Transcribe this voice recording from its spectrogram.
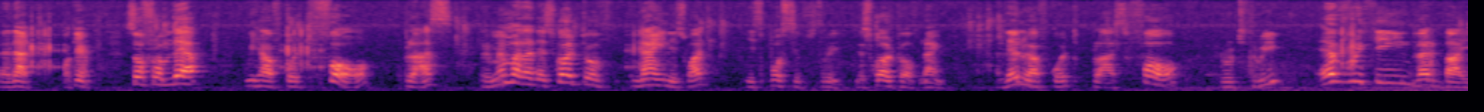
like that. Okay. So from there, we have got 4 plus, remember that the square root of 9 is what? Is positive 3, the square root of 9. And then we have got plus 4 root 3. Everything divided by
